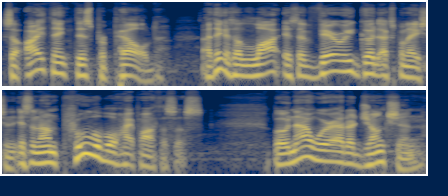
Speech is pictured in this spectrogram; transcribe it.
So I think this propelled I think it's a lot. It's a very good explanation. It's an unprovable hypothesis, but now we're at a junction,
